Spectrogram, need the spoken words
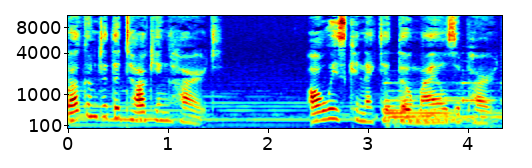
Welcome to the Talking Heart, always connected though miles apart.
